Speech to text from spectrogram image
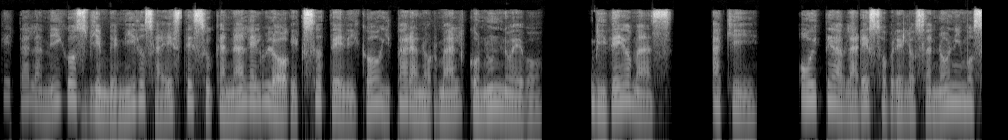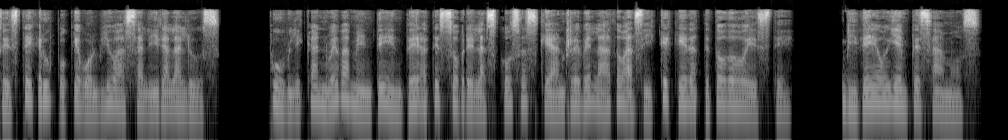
¿Qué tal amigos? Bienvenidos a este su canal el blog exotérico y paranormal con un nuevo video más. Aquí. Hoy te hablaré sobre los anónimos este grupo que volvió a salir a la luz. Publica nuevamente entérate sobre las cosas que han revelado así que quédate todo este video y empezamos.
